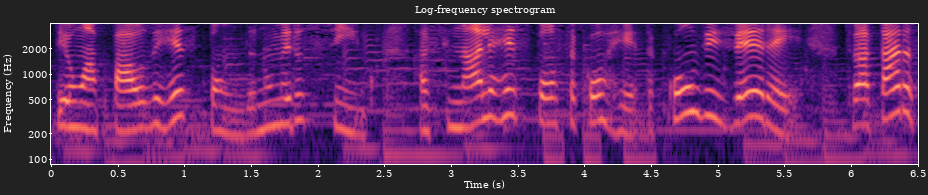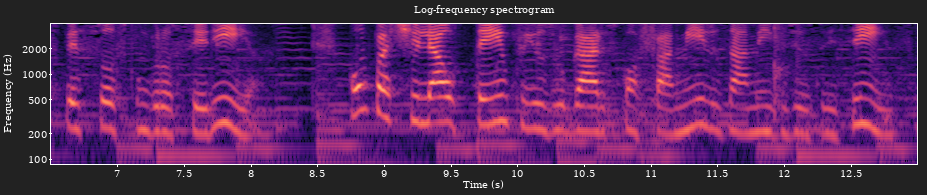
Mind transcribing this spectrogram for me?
Dê uma pausa e responda. Número 5. Assinale a resposta correta. Conviver é tratar as pessoas com grosseria? Compartilhar o tempo e os lugares com a família, os amigos e os vizinhos?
